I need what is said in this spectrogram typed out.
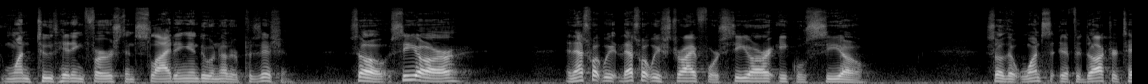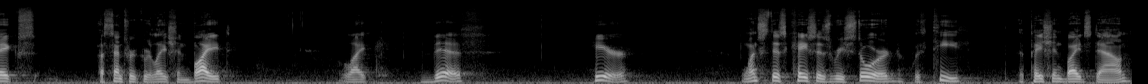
one tooth hitting first and sliding into another position. So CR, and that's what we, that's what we strive for, CR equals CO. So that once, if the doctor takes a centric relation bite, like this here, once this case is restored with teeth, the patient bites down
